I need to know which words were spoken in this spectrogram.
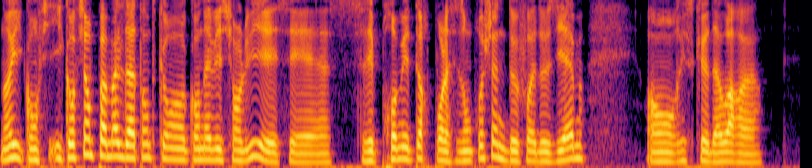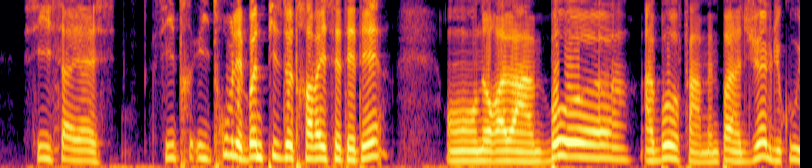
Non, il, confi- il confirme pas mal d'attentes qu'on avait sur lui et c'est prometteur pour la saison prochaine, deux fois deuxième. On risque d'avoir, euh, si ça, s'il tr- il trouve les bonnes pistes de travail cet été, on aura un beau, euh, un beau, enfin même pas un duel du coup,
